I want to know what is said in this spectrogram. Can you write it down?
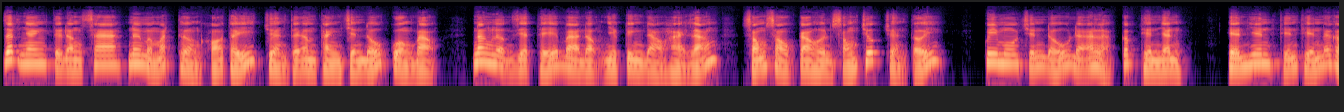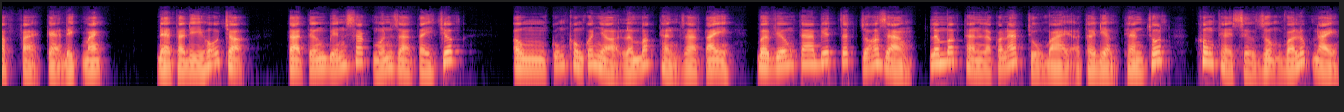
Rất nhanh từ đằng xa, nơi mà mắt thường khó thấy, chuyển tới âm thanh chiến đấu cuồng bạo, năng lượng diệt thế ba động như kinh đảo hải lãng, sóng sau cao hơn sóng trước chuyển tới. Quy mô chiến đấu đã là cấp thiên nhân. Hiển nhiên Thiến Thiến đã gặp phải kẻ địch mạnh. Để ta đi hỗ trợ, tạ tướng biến sắc muốn ra tay trước. Ông cũng không có nhờ Lâm Bắc Thần ra tay, bởi vì ông ta biết rất rõ ràng Lâm Bắc Thần là con át chủ bài ở thời điểm then chốt, không thể sử dụng vào lúc này.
